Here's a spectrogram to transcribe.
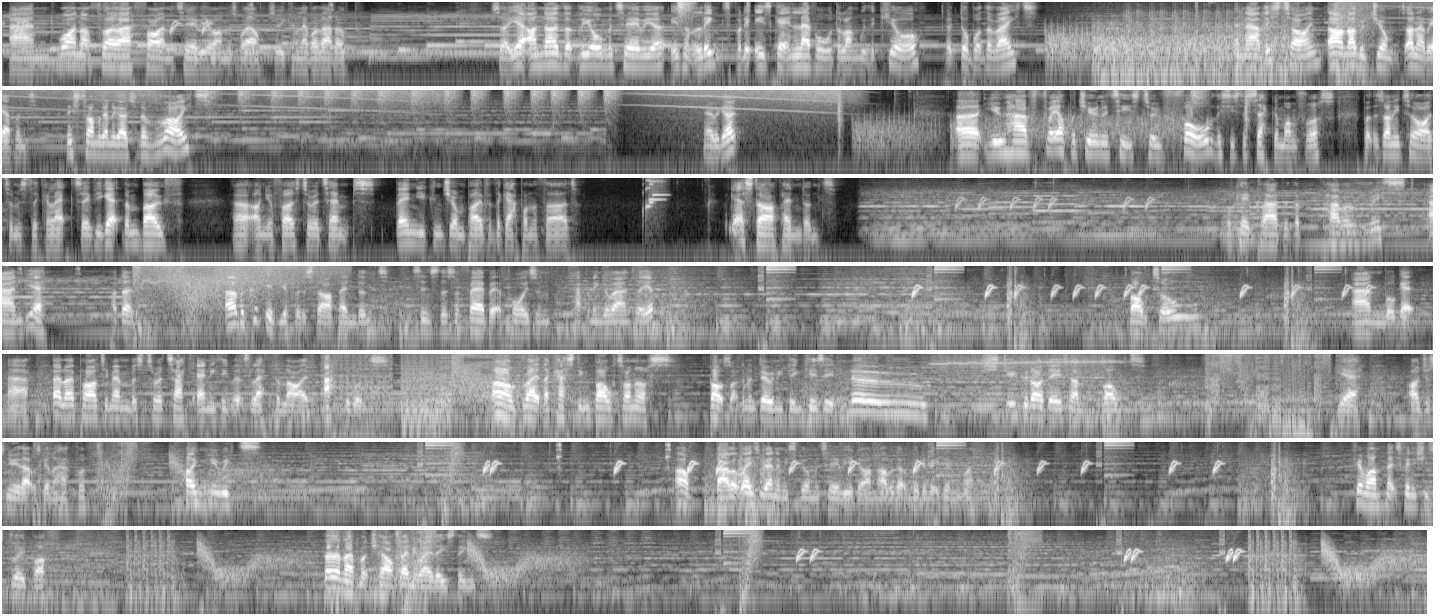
And why not throw our fire materia on as well, so you can level that up. So yeah, I know that the all materia isn't linked, but it is getting leveled along with the cure at double the rate. And now this time... Oh, no, we've jumped. Oh, no, we haven't. This time we're going to go to the right. There we go. Uh, you have three opportunities to fall. This is the second one for us. But there's only two items to collect. So if you get them both uh, on your first two attempts, then you can jump over the gap on the third. We get a star pendant. We'll keep Cloud with the power wrist, and yeah, I don't... Uh, we could give you for the star pendant, since there's a fair bit of poison happening around here. Bolt all. And we'll get our fellow party members to attack anything that's left alive afterwards. Oh great, they're casting Bolt on us. Bolt's not going to do anything, is it? No! Stupid idea to have Bolt. Yeah, I just knew that was going to happen. I knew it. Oh, Barret, where's your enemy skill materia gone? Oh, we got rid of it, didn't we? Come on, let's finish this group off. They don't have much health anyway, these things.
